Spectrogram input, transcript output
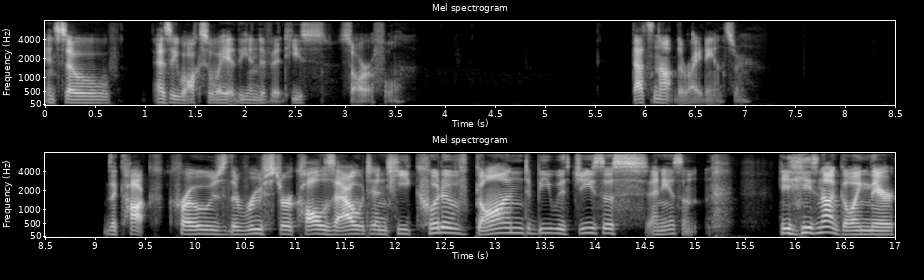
And so, as he walks away at the end of it, he's sorrowful. That's not the right answer. The cock crows, the rooster calls out, and he could have gone to be with Jesus, and he isn't. He, he's not going there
